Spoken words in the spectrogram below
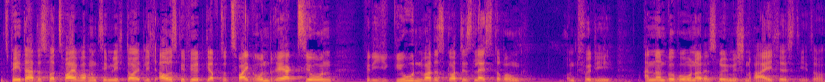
Und Peter hat es vor zwei Wochen ziemlich deutlich ausgeführt. Gab so zwei Grundreaktionen. Für die Juden war das Gotteslästerung und für die anderen Bewohner des römischen Reiches, die so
